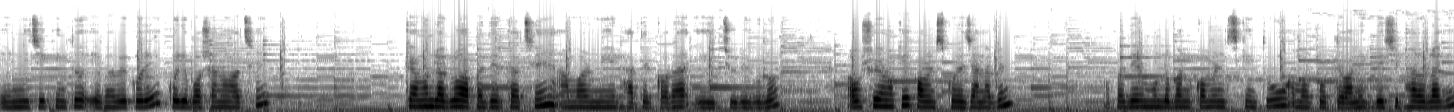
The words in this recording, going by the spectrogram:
এর নিচে কিন্তু এভাবে করে করে বসানো আছে। কেমন লাগল আপনাদের কাছে? আমার মেয়ের হাতের করা এই চুড়িগুলো? অবশ্যই আমাকে কমেন্টস করে জানাবেন। আপনাদের মূল্যবান কমেন্টস কিন্তু আমার পড়তে অনেক বেশি ভালো লাগে।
